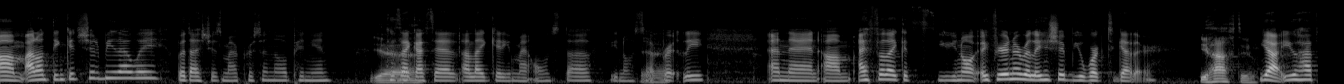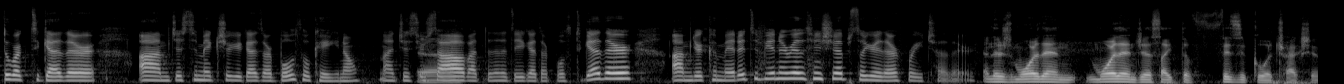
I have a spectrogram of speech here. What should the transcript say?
Um, I don't think it should be that way, but that's just my personal opinion yeah. because like i said i like getting my own stuff you know separately. Yeah. separately and then um, i feel like it's you know if you're in a relationship you work together you have to. yeah you have to work together um, just to make sure you guys are both okay you know not just Yeah. yourself at the end of the day you guys are both together um, you're committed to be in a relationship so you're there for each other And there's more than more than just like the physical attraction.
